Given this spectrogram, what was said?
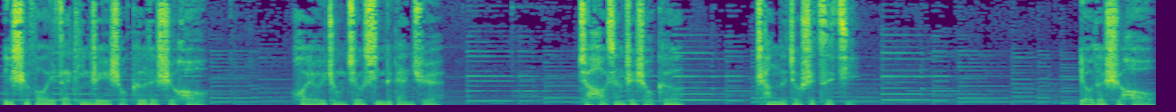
你是否也在听这一首歌的时候，会有一种揪心的感觉？就好像这首歌唱的就是自己。有的时候，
